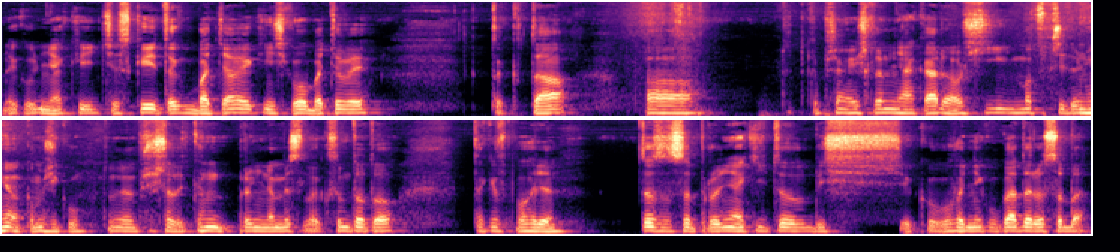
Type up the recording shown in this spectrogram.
jako nějaký český, tak Baťa, je knížka o Baťovi, tak ta. A teďka přemýšlím nějaká další moc přítomního okamžiku. To mi přišlo teď první na mysl, jak jsem toto tak je v pohodě. To je zase pro nějaký to, když jako hodně koukáte do sebe.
